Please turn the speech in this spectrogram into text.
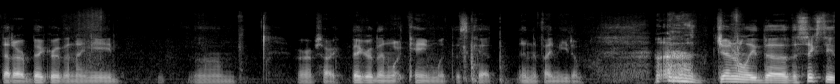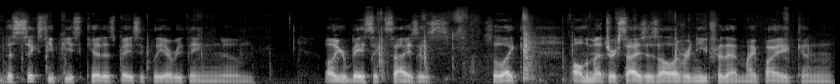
that are bigger than I need. Um, or I'm sorry, bigger than what came with this kit, and if I need them. Generally, the the 60 the 60 piece kit is basically everything, um, all your basic sizes. So like all the metric sizes I'll ever need for that my bike, and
